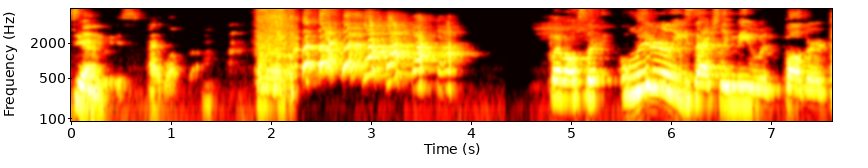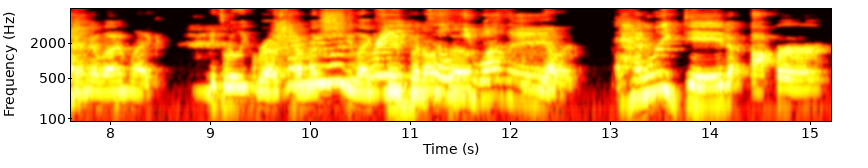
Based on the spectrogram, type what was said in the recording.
Yeah. Anyways, I love them. But also, literally, he's actually me with Balder and Karnilla. I'm like, it's really gross how much Henry she likes him, but also he wasn't. Henry did offer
